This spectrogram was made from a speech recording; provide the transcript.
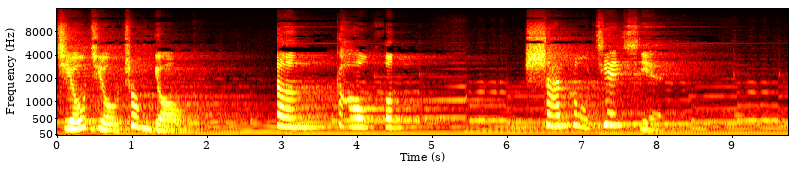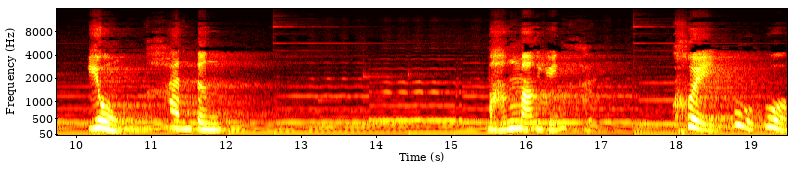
九九纵有登高峰，山路艰险勇攀登。茫茫云海，愧不过；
